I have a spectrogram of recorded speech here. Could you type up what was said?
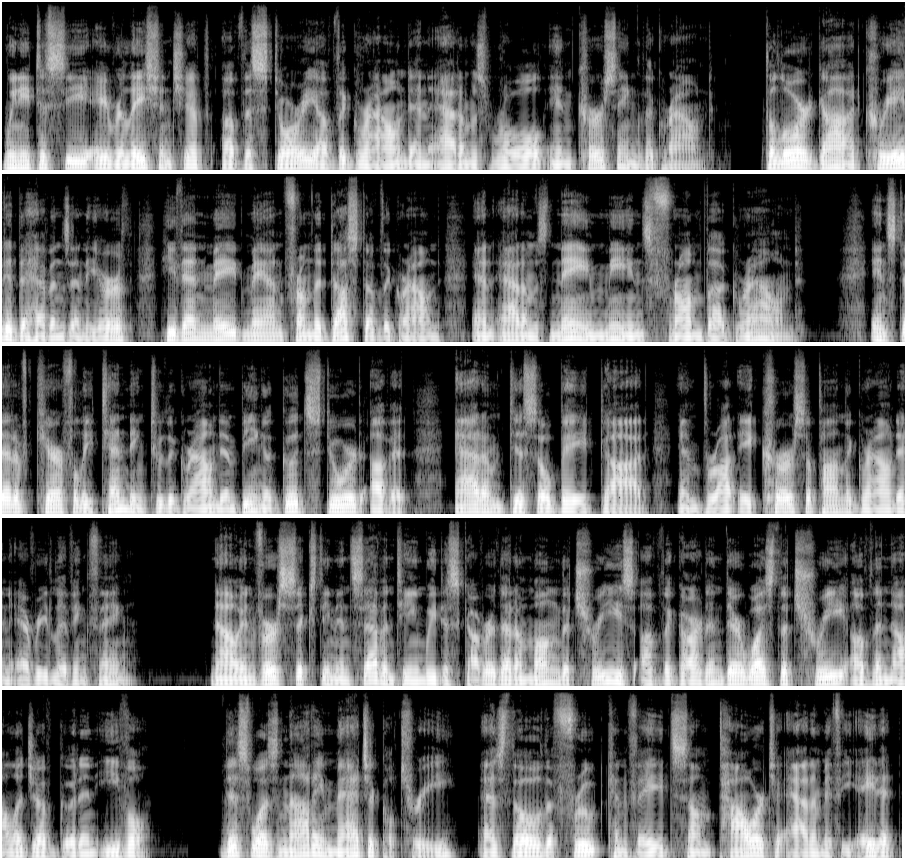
we need to see a relationship of the story of the ground and Adam's role in cursing the ground. The Lord God created the heavens and the earth. He then made man from the dust of the ground, and Adam's name means from the ground. Instead of carefully tending to the ground and being a good steward of it, Adam disobeyed God and brought a curse upon the ground and every living thing. Now, in verse 16 and 17, we discover that among the trees of the garden there was the tree of the knowledge of good and evil. This was not a magical tree, as though the fruit conveyed some power to Adam if he ate it.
